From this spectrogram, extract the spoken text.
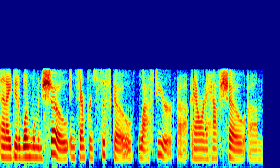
and I did a one woman show in San Francisco last year, uh, an hour and a half show. Um,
